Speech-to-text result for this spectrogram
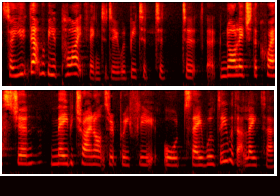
So you, that would be a polite thing to do, would be to, to, to acknowledge the question, maybe try and answer it briefly, or say, we'll deal with that later.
